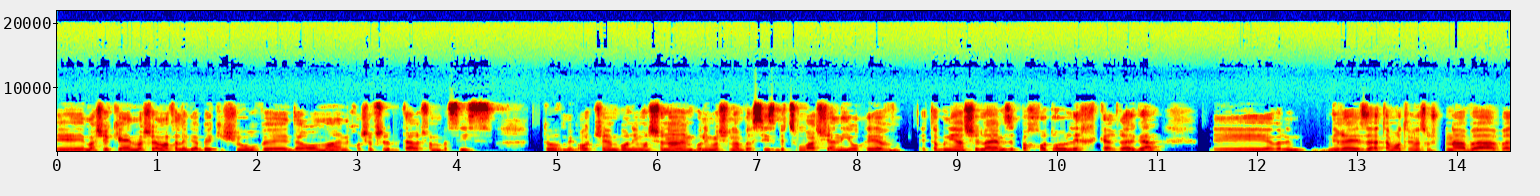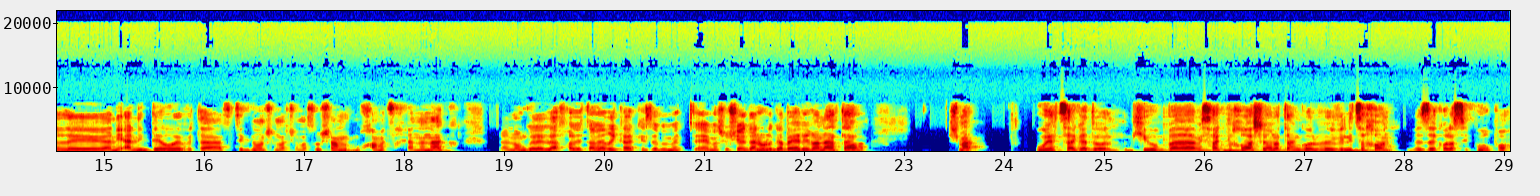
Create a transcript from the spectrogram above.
אה, מה שכן, מה שאמרת לגבי קישור ודרומה, אני חושב שלביתר יש שם בסיס טוב מאוד שהם בונים השנה, הם בונים השנה בסיס בצורה שאני אוהב את הבנייה שלהם, זה פחות הולך כרגע, אה, אבל נראה איזה התאמות הם יעשו שנה הבאה, אבל אה, אני, אני די אוהב את הסגנון של מה שהם עשו שם. מוחמד שחקן ענק, אני לא מגלה לאף אחד את אמריקה, כי זה באמת משהו שידענו. לגבי אלירן עטר, שמע, הוא יצא גדול, כי הוא במשחק בכורה שלו נתן גול והביא ניצחון, וזה כל הסיפור פה.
